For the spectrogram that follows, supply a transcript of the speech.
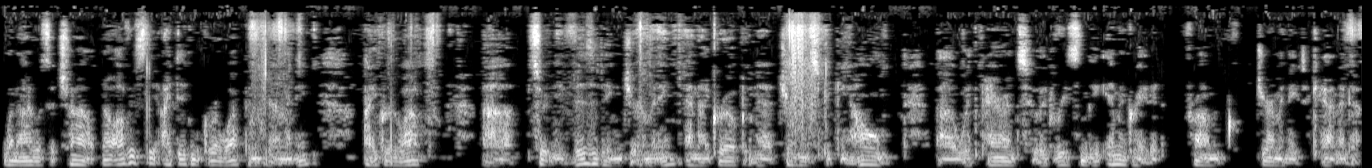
when I was a child. Now, obviously, I didn't grow up in Germany. I grew up uh, certainly visiting Germany, and I grew up in a German-speaking home uh, with parents who had recently immigrated from Germany to Canada.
